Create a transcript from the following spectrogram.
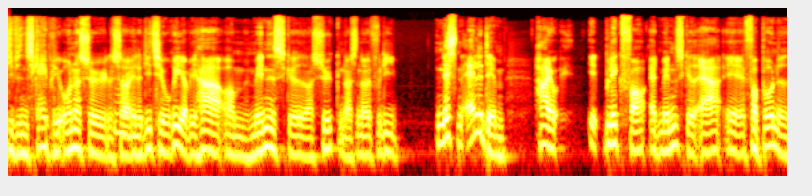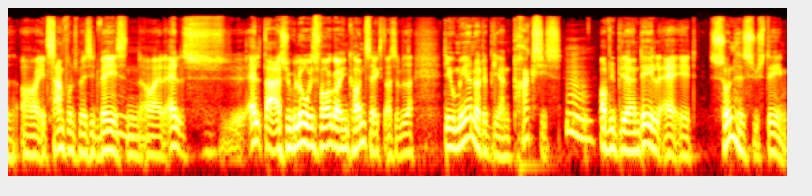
de videnskabelige undersøgelser, mm. eller de teorier, vi har om mennesket og psyken og sådan noget, fordi næsten alle dem har jo et blik for, at mennesket er øh, forbundet og et samfundsmæssigt væsen, mm. og at alt, alt, der er psykologisk, foregår i en kontekst osv. Det er jo mere, når det bliver en praksis, mm. og vi bliver en del af et sundhedssystem,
